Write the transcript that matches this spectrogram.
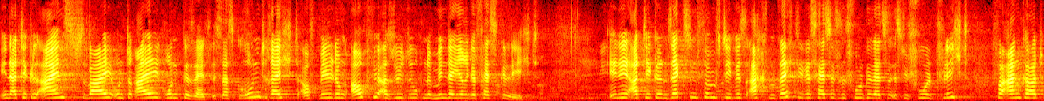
In Art. 1, 2 und 3 Grundgesetz ist das Grundrecht auf Bildung auch für asylsuchende Minderjährige festgelegt. In den Art. 56 bis 68 des Hessischen Schulgesetzes ist die Schulpflicht verankert,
